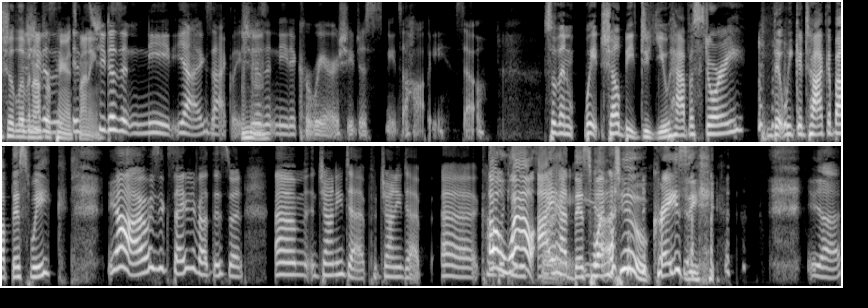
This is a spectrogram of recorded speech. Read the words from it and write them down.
she'll live She off her parents' money. She doesn't need, yeah, exactly. She Mhm. doesn't need a career. She just needs a hobby. So So then, wait, Shelby, do you have a story that we could talk about this week? yeah, I was excited about this one. Um, Johnny Depp, Johnny Depp. Uh, Oh wow, I had this Yeah. one too. Crazy. yeah.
